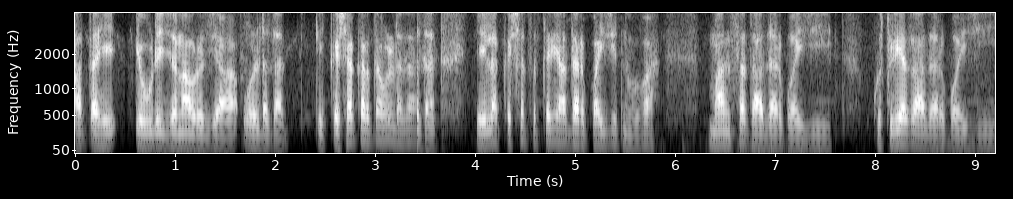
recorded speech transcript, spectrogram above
आता हे एवढे जनावर जे ओरडतात ते कशा करता ओरडतात? याला कशाचा तरी आधार पाहिजेत ना बाबा. माणसाचा आधार पाहिजे कुत्र्याचा आधार पाहिजे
